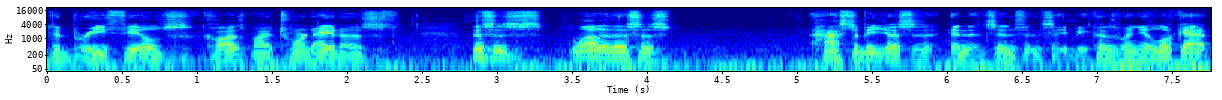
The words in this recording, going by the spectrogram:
debris fields caused by tornadoes. This is a lot of this is has to be just in its infancy because when you look at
